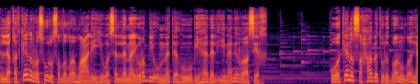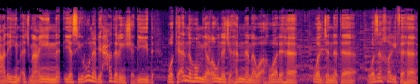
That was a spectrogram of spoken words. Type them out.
لقد كان الرسول صلى الله عليه وسلم يربي أمته بهذا الإيمان الراسخ. وكان الصحابة رضوان الله عليهم أجمعين يسيرون بحذر شديد وكأنهم يرون جهنم وأهوالها والجنة وزخارفها.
